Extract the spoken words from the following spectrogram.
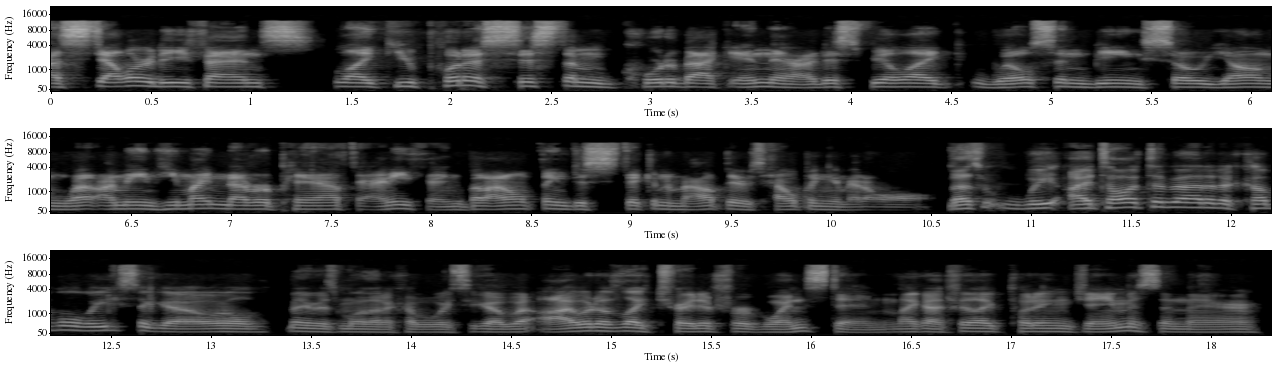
a stellar defense. Like you put a system quarterback in there. I just feel like Wilson being so young, well, I mean, he might never pan out to anything, but I don't think just sticking him out there is helping him at all. That's we I talked about it a couple weeks ago, or maybe it was more than a couple weeks ago, but I would have like traded for Winston. Like I feel like putting Jameis in there,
